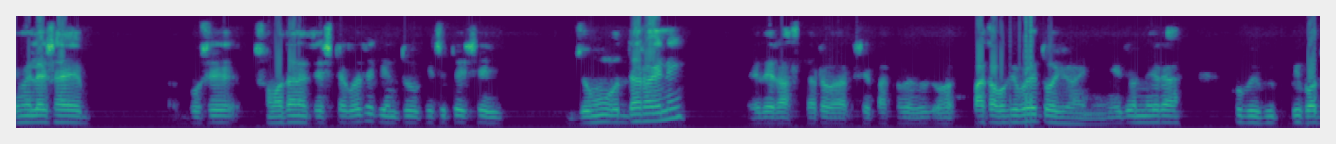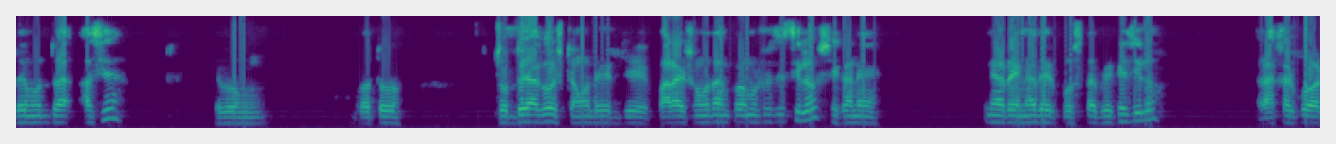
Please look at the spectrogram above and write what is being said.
এমএলএ সাহেব বসে সমাধানের চেষ্টা করেছে, কিন্তু কিছুতেই সেই জমি উদ্ধার হয়নি। এদের রাস্তাটাও আর সে পাকাপাকি পাকাপাকিভাবে তৈরি হয়নি। এই জন্য এরা খুবই বিপদের মধ্যে আছে এবং গত চোদ্দই আগস্ট আমাদের যে পাড়ায় সমাধান কর্মসূচি ছিল, সেখানে এনারা এনাদের প্রস্তাব রেখেছিল। রাখার পর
